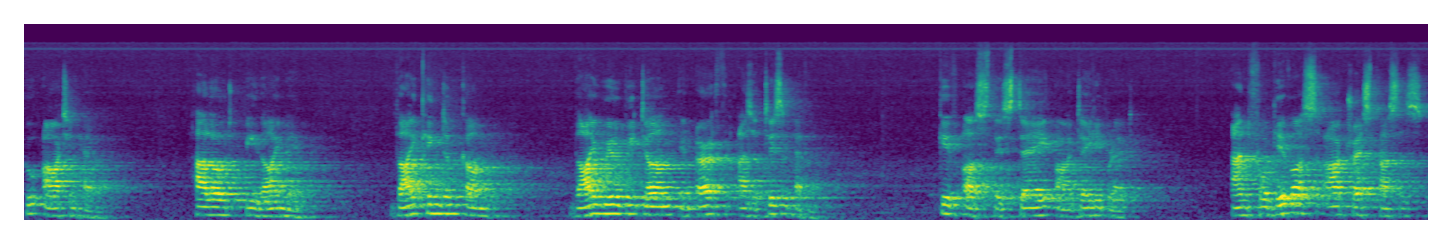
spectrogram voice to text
who art in heaven, hallowed be thy name. Thy kingdom come, thy will be done in earth as it is in heaven. Give us this day our daily bread, and forgive us our trespasses,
